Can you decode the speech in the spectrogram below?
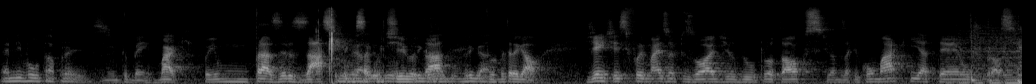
é me voltar para eles. Muito bem. Mark, foi um prazerzaço conversar contigo, obrigado, tá? Obrigado, Foi muito legal. Gente, esse foi mais um episódio do Pro Talks. Estivemos aqui com o Mark e até o próximo.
